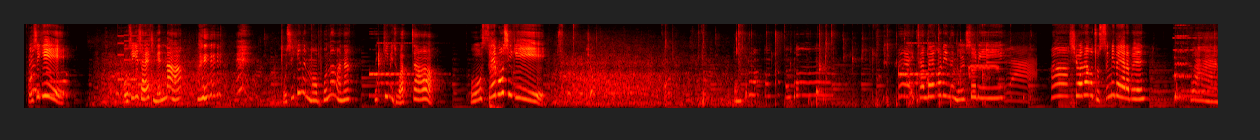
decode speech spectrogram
보시기. 보시기 잘 지냈나? 보시기는 뭐 보나 마나 느낌이 좋았죠? 오, 쇠보시기! 아, 이 참발거리는 물소리. 아, 시원하고 좋습니다, 여러분. 와,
